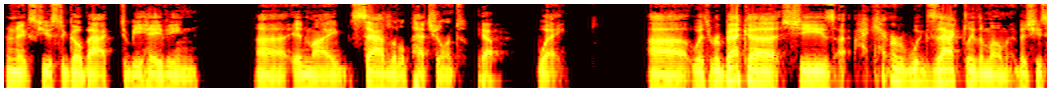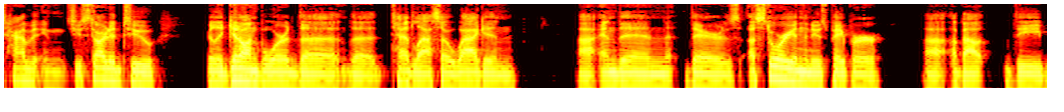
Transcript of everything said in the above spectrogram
and an excuse to go back to behaving uh, in my sad little petulant yeah. way. Uh, with Rebecca, she's I, I can't remember exactly the moment, but she's having she started to really get on board the the Ted Lasso wagon, uh, and then there's a story in the newspaper uh, about the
